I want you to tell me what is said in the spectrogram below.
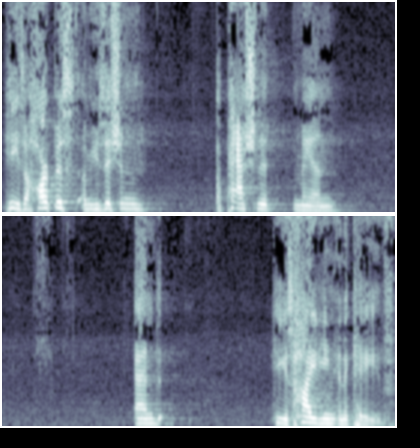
He's a harpist, a musician, a passionate man. And he is hiding in a cave.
